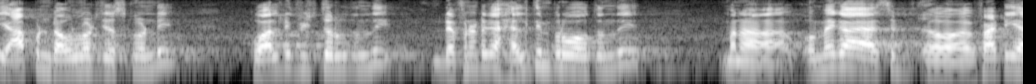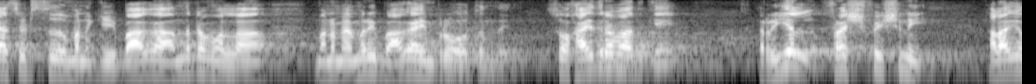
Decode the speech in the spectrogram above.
ఈ యాప్ని డౌన్లోడ్ చేసుకోండి. క్వాలిటీ ఫిష్ దొరుకుతుంది. డెఫినెట్గా హెల్త్ ఇంప్రూవ్ అవుతుంది. మన ఒమేగా యాసిడ్ ఫ్యాటీ యాసిడ్స్ మనకి బాగా అందడం వల్ల మన మెమరీ బాగా ఇంప్రూవ్ అవుతుంది. సో హైదరాబాద్కి రియల్ ఫ్రెష్ ఫిష్ని అలాగే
